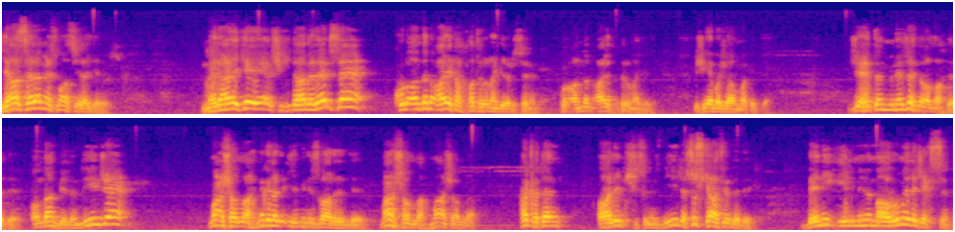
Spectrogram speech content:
Ya selam esmasıyla gelir. Melaike eğer hitap ederse Kur'an'dan ayet hatırına gelir senin. Kur'an'dan ayet hatırına gelir. Bir şey yapacağım vakitte. Cihetten münezzehtir Allah dedi. Ondan bildim deyince maşallah ne kadar ilminiz var dedi. Maşallah maşallah. Hakikaten alim kişisiniz deyince sus kafir dedi. Beni ilmimi mahrum edeceksin.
